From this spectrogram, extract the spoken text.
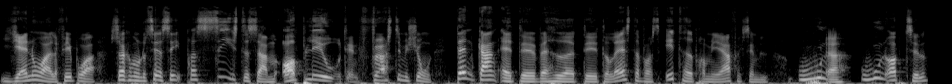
januar eller februar, så kommer du til at se præcis det samme. Opleve den første mission. Den gang, at, øh, hvad hedder det, The Last of Us 1 havde premiere, for eksempel. Ugen, Ja. ugen op til.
